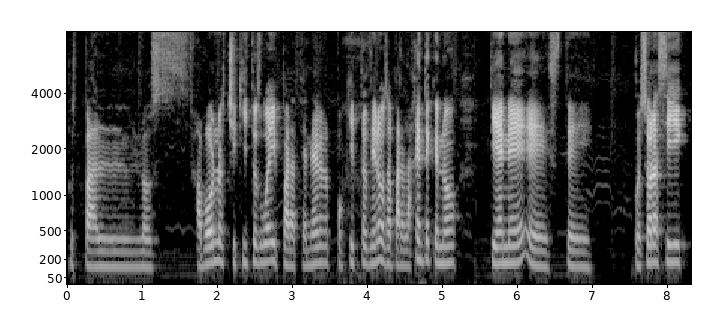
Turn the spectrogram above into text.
pues, para los abonos chiquitos, güey, para tener poquito dinero. O sea, para la gente que no tiene, este, pues ahora sí,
